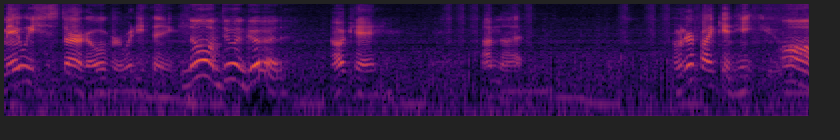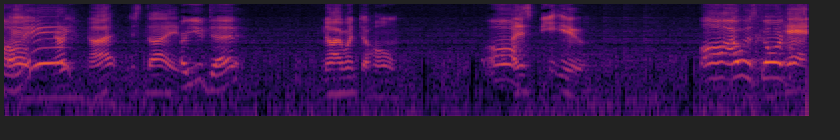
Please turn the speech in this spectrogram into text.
Maybe we should start over. What do you think? No, I'm doing good. Okay. I'm not. I wonder if I can hit you. Aw, oh, man. No, not. Just died. Are you dead? No, I went to home. Oh, I just beat you. oh, I was going. Yeah.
